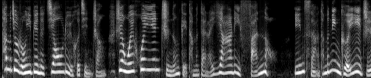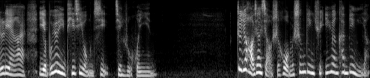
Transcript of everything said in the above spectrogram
他们就容易变得焦虑和紧张，认为婚姻只能给他们带来压力、烦恼，因此啊，他们宁可一直恋爱，也不愿意提起勇气进入婚姻。这就好像小时候我们生病去医院看病一样，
